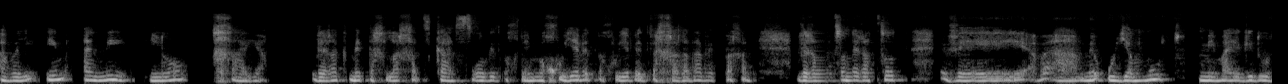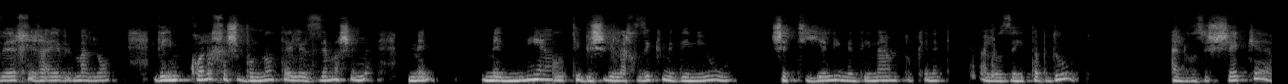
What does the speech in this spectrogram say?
אבל אם אני לא חיה ורק מתח, לחץ, כעס, רוגז וכו', מחויבת, מחויבת, וחרדה ופחד, ורצון לרצות, והמאוימות ממה יגידו ואיך ייראה ומה לא. ואם כל החשבונות האלה, זה מה שמניע אותי בשביל להחזיק מדיניות, שתהיה לי מדינה מתוקנת, הלוא זה התאבדות, הלוא זה שקר.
